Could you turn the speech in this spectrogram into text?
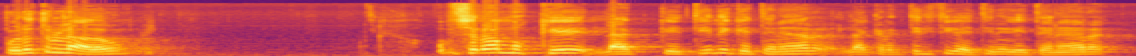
Por otro lado, observamos que la que tiene que tener, la característica que tiene que tener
